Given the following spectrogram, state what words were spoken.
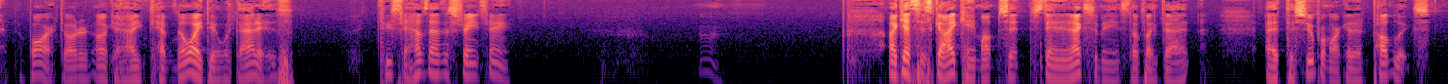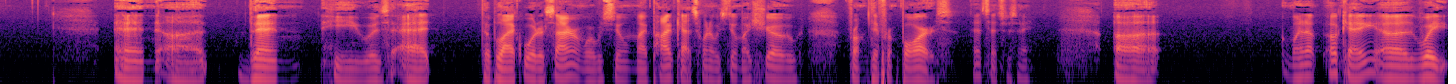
at the bar, daughter. Okay, I have no idea what that is. How's that a strange thing? Hmm. I guess this guy came up, sitting, standing next to me and stuff like that, at the supermarket at Publix, and uh, then he was at the Blackwater Siren where I was doing my podcast when I was doing my show from different bars. That's interesting. Uh, went up. Okay. Uh, wait.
